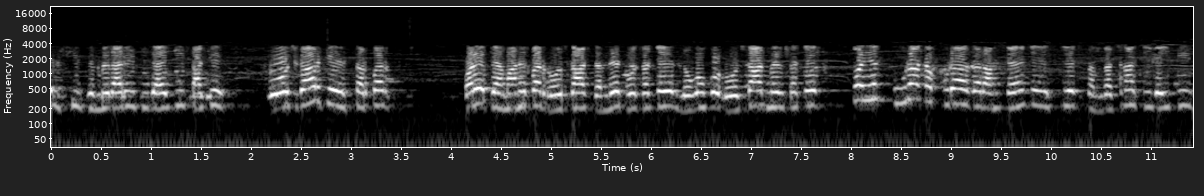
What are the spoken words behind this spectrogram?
इसकी ज़िम्मेदारी दी जाएगी ताकि रोज़गार के स्तर पर बड़े पैमाने पर रोज़गार जनरेट हो सके लोगों को रोज़गार मिल सके तो एक पूरा का पूरा अगर हम कहें कि इसकी एक संरचना की गई थी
